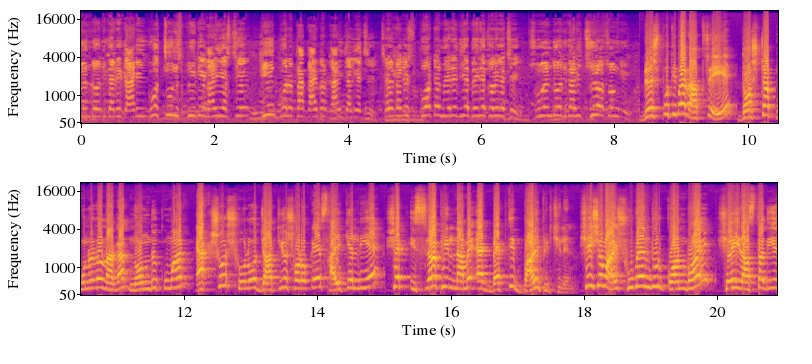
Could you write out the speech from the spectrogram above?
শুভেন্দু অধিকারী গাড়ি, প্রচুর স্পিডে গাড়ি এসছে ড্রিঙ্ক করে তার ড্রাইভার গাড়ি চালিয়েছে। ছেলেটাকে স্পটে মেরে দিয়ে বেরিয়ে চলে গেছে। শুভেন্দু অধিকারী ছিল সঙ্গে। বৃহস্পতিবার রাত্রে দশটা পনেরো নাগাদ নন্দকুমার একশো ষোলো জাতীয় সড়কে সাইকেল নিয়ে শেখ ইসরাফিল নামে এক ব্যক্তি বাড়ি ফিরছিলেন। সেই সময় শুভেন্দুর কনভয় সেই রাস্তা দিয়ে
